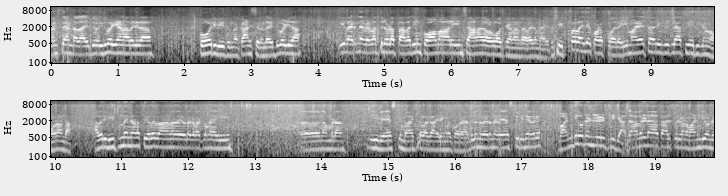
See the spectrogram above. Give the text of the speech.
ഫ്രണ്ട്സ് വേണ്ടതാ ഇത് ഇതുവഴിയാണ് അവരിതാ കോരി വീഴുന്നത്. കാണിച്ചിരുന്നത് ഇതുവഴിതാ ഈ വരുന്ന വെള്ളത്തിലൂടെ പകുതിയും കോമാളിയും ചാണകവെള്ളമൊക്കെയാണ് വരുന്നത്. പക്ഷേ ഇപ്പോൾ വലിയ കുഴപ്പമില്ല. ഈ മഴയത്ത് അവർ വീട്ടിനകത്ത് കയറിയിരിക്കണം ഓടാണ്ട അവർ വീട്ടിൽ നിന്ന് തന്നെയാണ് തെളിവാണ് ഇവിടെ കിടക്കുന്ന ഈ നമ്മുടെ ഈ വേസ്റ്റും ബാക്കിയുള്ള കാര്യങ്ങൾ കുറേ. അതിൽ നിന്ന് വരുന്ന വേസ്റ്റ് പിന്നെ അവർ വണ്ടി കൊണ്ട് ഇട്ടിരിക്കുക അത് അവരുടെ താല്പര്യമാണ് വണ്ടി കൊണ്ട്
